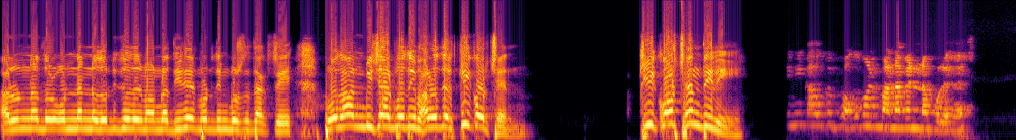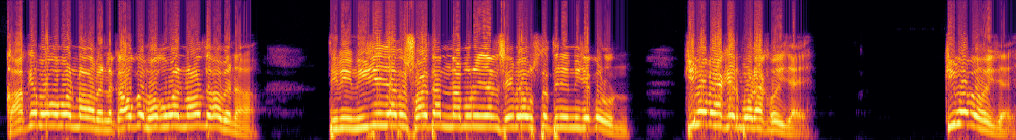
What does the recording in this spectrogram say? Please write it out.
আর অন্যান্য অন্যান্য দরিদ্রদের মামলা দিনের পর দিন বসে থাকছে। প্রধান বিচারপতি ভারতের কি করছেন? কি করছেন তিনি? তিনি কাউকে ভগবান মানাবেন না বলে গেছে। কাকে ভগবান মানাবেন না? কাউকে ভগবান মানাতে হবে না। তিনি নিজে যাতে শয়তান না বনে যান সেই ব্যবস্থা তিনি নিজে করুন। কীভাবে একের পর এক হয়ে যায়? কীভাবে হয়ে যায়?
